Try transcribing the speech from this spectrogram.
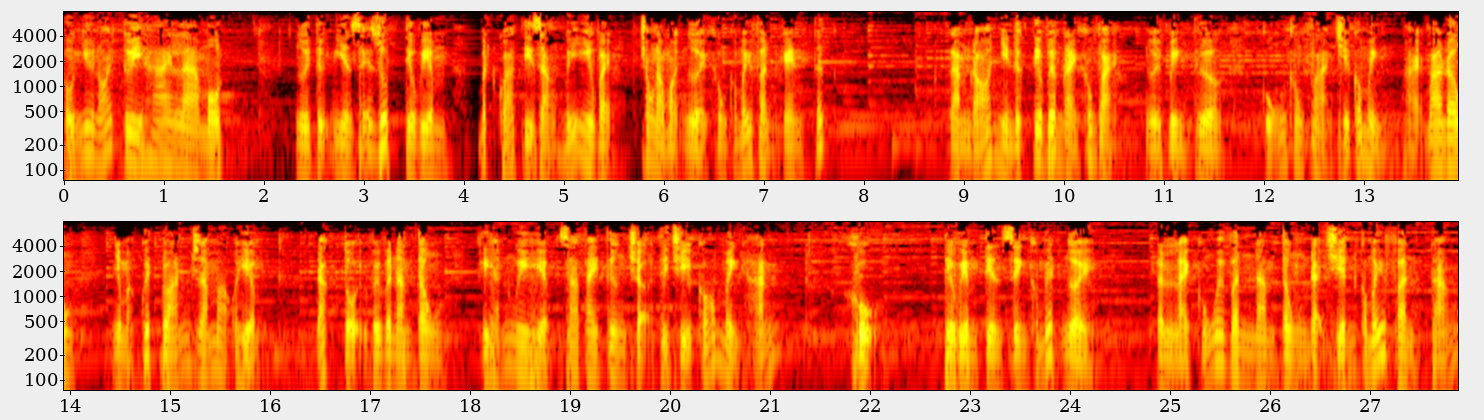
hầu như nói tuy hai là một. Người tự nhiên sẽ giúp tiêu viêm, bất quá thì rằng Mỹ như vậy, trong lòng mọi người không có mấy phần ghen tức. Làm đó nhìn được tiêu viêm này không phải người bình thường, cũng không phải chỉ có mình Hải Ba Đông, nhưng mà quyết đoán dám mạo hiểm, đắc tội với Vân Nam Tông. Khi hắn nguy hiểm ra tay tương trợ thì chỉ có mình hắn. Khụ, tiêu viêm tiên sinh không biết người lần này cũng với Vân Nam Tông đại chiến có mấy phần thắng.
